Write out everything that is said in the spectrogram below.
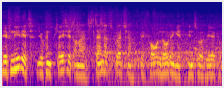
If needed, you can place it on a standard stretcher before loading it into a vehicle.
